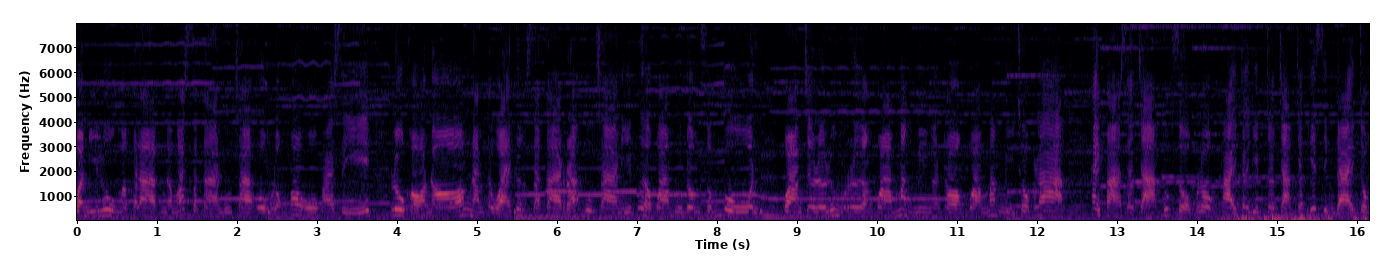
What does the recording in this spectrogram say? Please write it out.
วันนี้ลูกมากราบนมัสการบูชาองค์หลวงพ่อโอภาสี ลูกขอน้อมนำถวายเครื่องสักการะบูชานี้เพื่อความอุดมสมบูรณ์ ความเจริญรุ่งเรือง ความมั่งมีเงินทอง ความมั่งมีโชคลาภให้ปราศจากทุกโศกโรคภัยจะหยิบจะจับจะคิดสิ่งใดจง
